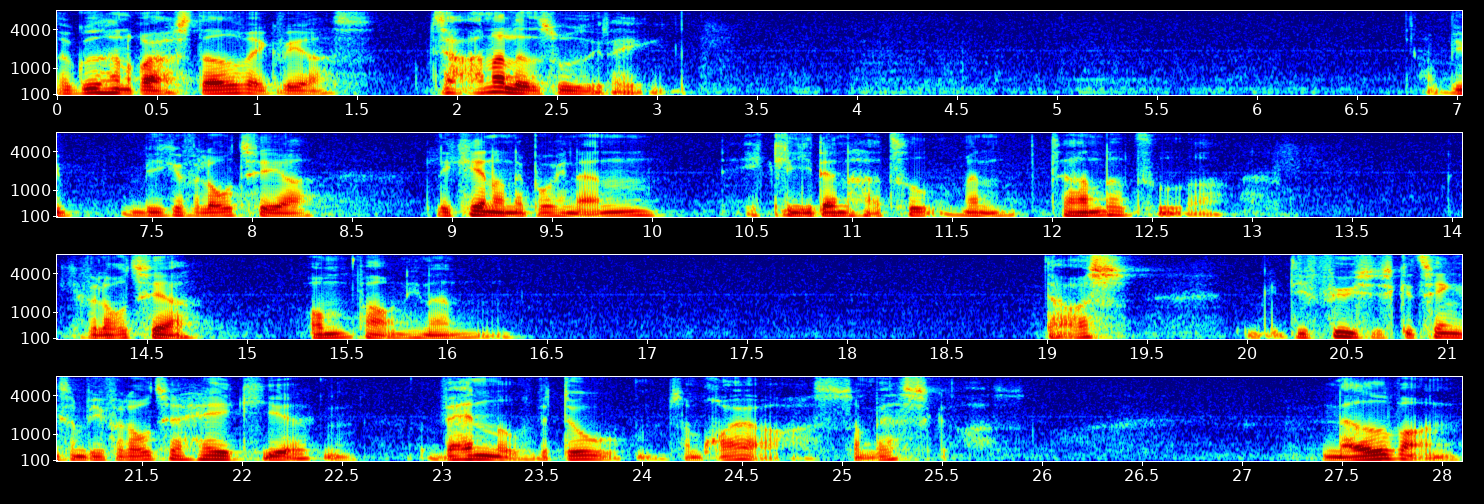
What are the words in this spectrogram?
Og Gud han rører stadigvæk ved os. Det ser anderledes ud i dag. Vi, vi kan få lov til at lægge hænderne på hinanden. Ikke lige i den her tid, men til andre tider. Vi kan få lov til at omfavne hinanden. Der er også de fysiske ting, som vi får lov til at have i kirken. vandet ved dåben, som rører os, som vasker os. Nadveren,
